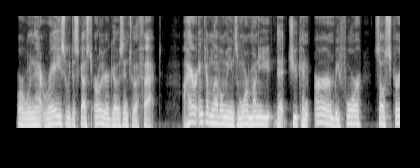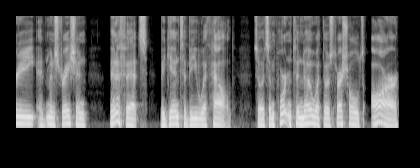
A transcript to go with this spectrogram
or when that raise we discussed earlier goes into effect. A higher income level means more money that you can earn before Social Security Administration benefits begin to be withheld. So it's important to know what those thresholds are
